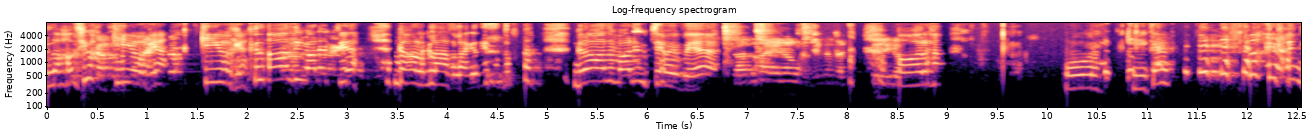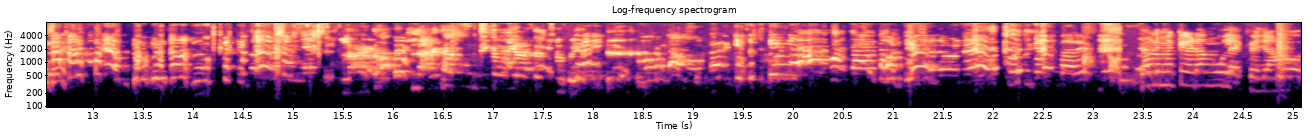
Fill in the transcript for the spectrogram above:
ਗਲਾਸ ਕੀ ਹੋ ਗਿਆ? ਕੀ ਹੋ ਗਿਆ? ਗਲਾਸ ਹੀ ਵਾਲੇ ਉੱਚੇ। ਗਾਲ ਗਲਾਸ ਲੱਗਦੀ ਗਲਾਸ ਵਾਲੇ ਉੱਚੇ ਹੋਏ ਪਏ ਆ। ਹੋਰ ਹੋਰ ਠੀਕ ਹੈ ਲੱਗਦਾ ਲੱਗਦਾ ਖੂਨ ਦੀ ਕਮੀ ਆ ਸੱਚ ਕੋਈ ਹੁਣ ਮੈਂ ਕਿਹੜਾ ਮੂੰਹ ਲੈ ਕੇ ਜਾਵਾਂ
